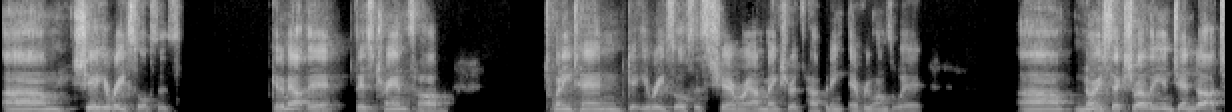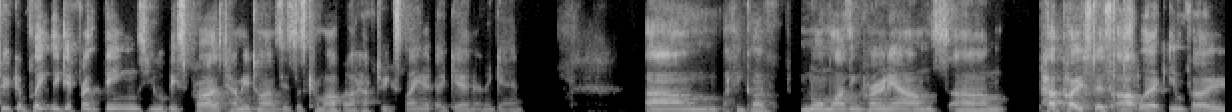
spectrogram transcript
Um, share your resources. Get them out there. There's Trans Hub 2010. Get your resources, share them around, make sure it's happening. Everyone's aware. Um, no sexuality and gender are two completely different things. You will be surprised how many times this has come up, and I have to explain it again and again. Um, I think I've normalizing pronouns, um, have posters, artwork, info,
